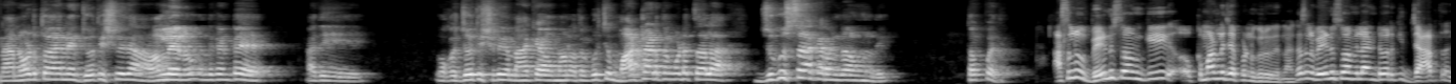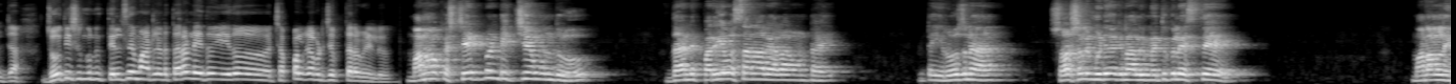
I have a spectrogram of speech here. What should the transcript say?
నా నోటితో ఆయన జ్యోతిష్యుడిగా అనలేను. ఎందుకంటే అది ఒక జ్యోతిష్యుడిగా నాకే అవమానం. అతని గురించి మాట్లాడటం కూడా చాలా జుగుస్సాకరంగా ఉంది. తప్పది. అసలు వేణుస్వామికి ఒక మాటలో చెప్పండి గురుగారు నాకు. అసలు వేణుస్వామి లాంటి వారికి జాత జ్యోతిషం గురించి తెలిసే మాట్లాడతారా? లేదో ఏదో చెప్పాలి కాబట్టి చెప్తారా వీళ్ళు? మనం ఒక స్టేట్మెంట్ ఇచ్చే ముందు దాని పర్యవసానాలు ఎలా ఉంటాయి? అంటే ఈ రోజున సోషల్ మీడియాకి నాలుగు మెతుకులు వేస్తే మనల్ని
